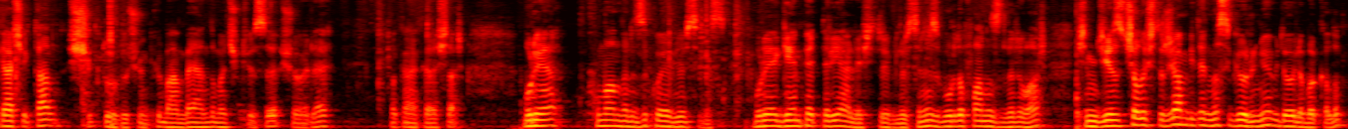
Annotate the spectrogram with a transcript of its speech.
Gerçekten şık durdu çünkü ben beğendim açıkçası. Şöyle bakın arkadaşlar. Buraya kumandanızı koyabilirsiniz. Buraya gamepad'leri yerleştirebilirsiniz. Burada fan hızları var. Şimdi cihazı çalıştıracağım. Bir de nasıl görünüyor bir de öyle bakalım.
